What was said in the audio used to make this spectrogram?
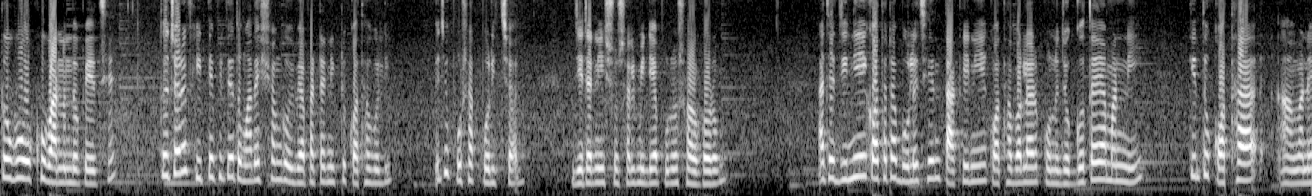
তবুও খুব আনন্দ পেয়েছে। তো চলো ফিরতে ফিরতে তোমাদের সঙ্গে ওই ব্যাপারটা নিয়ে একটু কথা বলি। ওই যে পোশাক পরিচ্ছদ, যেটা নিয়ে সোশ্যাল মিডিয়া পুরো সরগরম। আচ্ছা যিনি এই কথাটা বলেছেন, তাকে নিয়ে কথা বলার কোনো যোগ্যতাই আমার নেই। কিন্তু কথা মানে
